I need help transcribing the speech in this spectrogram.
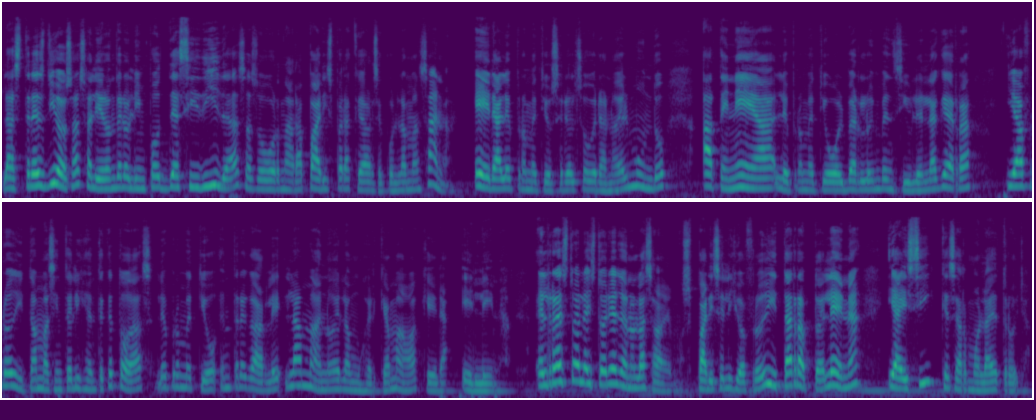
Las tres diosas salieron del Olimpo decididas a sobornar a Paris para quedarse con la manzana. Hera le prometió ser el soberano del mundo, Atenea le prometió volverlo invencible en la guerra, y Afrodita, más inteligente que todas, le prometió entregarle la mano de la mujer que amaba, que era Helena. El resto de la historia ya no la sabemos. Paris eligió a Afrodita, raptó a Helena, y ahí sí que se armó la de Troya.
